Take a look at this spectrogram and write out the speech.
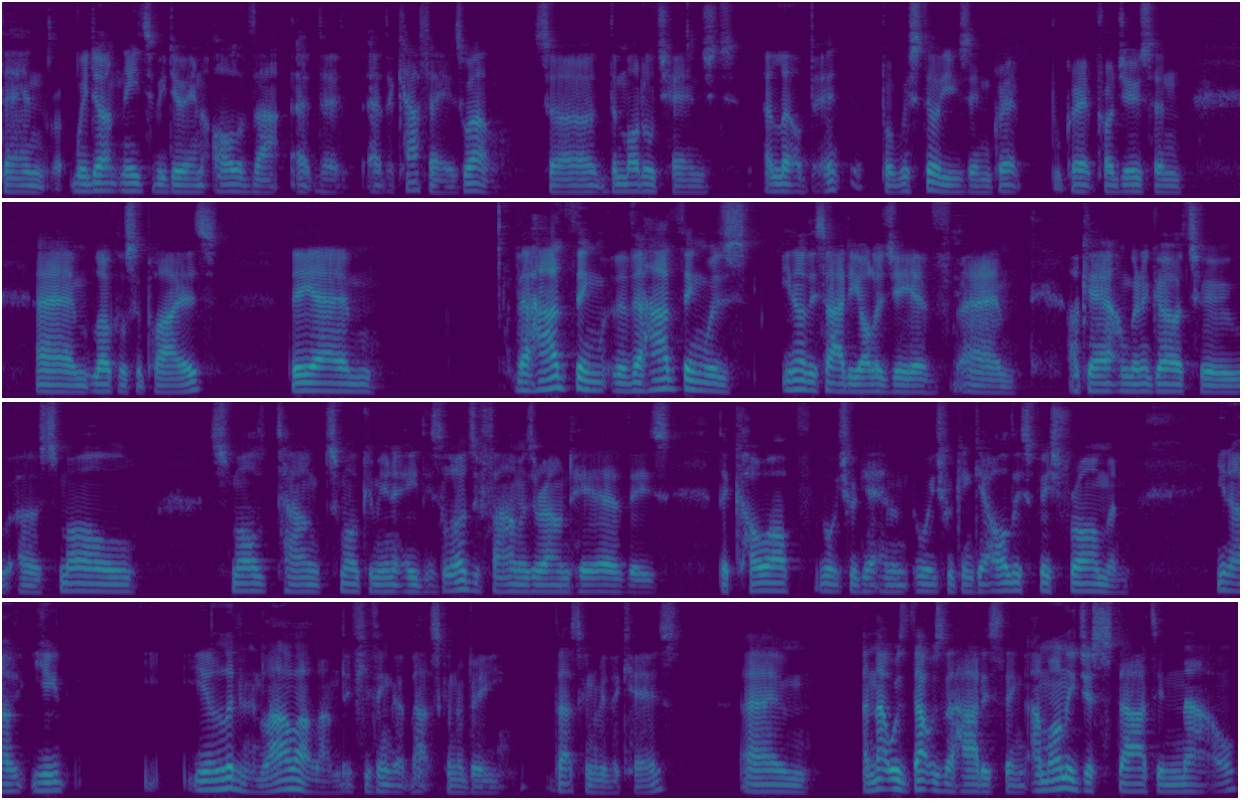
then we don't need to be doing all of that at the at the cafe as well. So the model changed a little bit, but we're still using great great produce and um, local suppliers. The um, the hard thing the hard thing was you know this ideology of um, okay I'm going to go to a small small town, small community. There's loads of farmers around here. There's the co-op, which we're getting, which we can get all this fish from, and you know, you you're living in La La Land if you think that that's going to be that's going to be the case. Um, and that was that was the hardest thing. I'm only just starting now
